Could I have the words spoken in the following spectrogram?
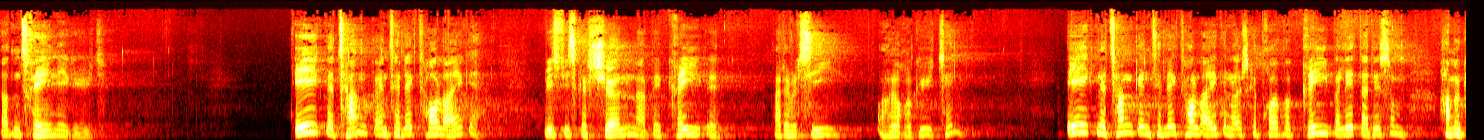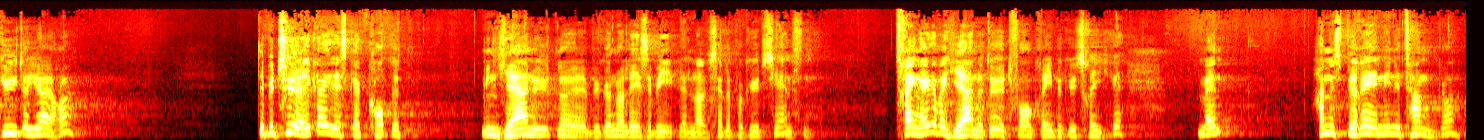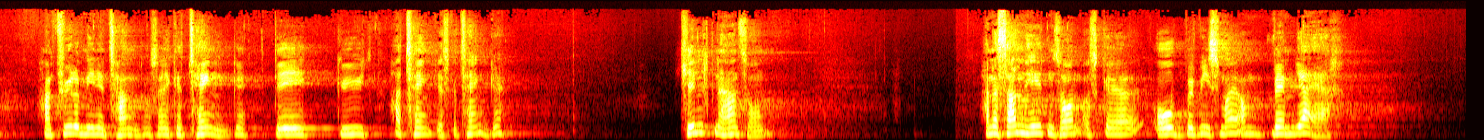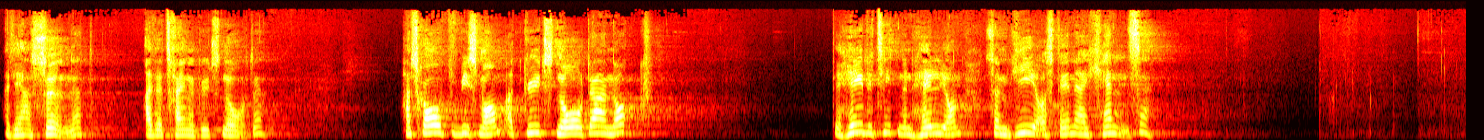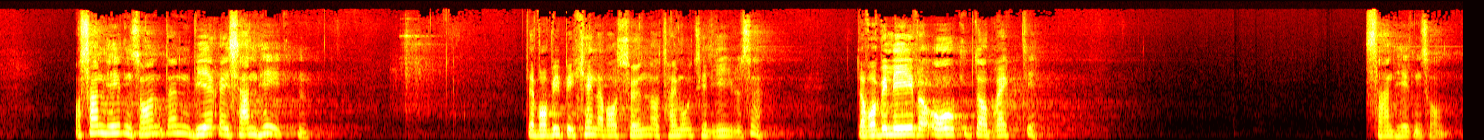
og den tredje Gud. Egne tanker og intellekt holder ikke hvis vi skal skjønne og begripe hva det vil si å høre Gud til. Egne tanker og intellekt holder ikke når jeg skal prøve å gripe litt av det som har med Gud å gjøre. Det betyr ikke at jeg skal koble min hjerne ut når jeg begynner å lese Bibelen, når jeg setter på gudstjenesten. Trenger ikke å være hjernedød for å gripe Guds rike. Men Han inspirerer mine tanker. Han fyller mine tanker, så jeg kan tenke det Gud har tenkt jeg skal tenke. Kilden er hans ånd. Han er sannhetens ånd og skal overbevise meg om hvem jeg er. At jeg har syndet, at jeg trenger Guds nåde. Han skal overbevise meg om at Guds nåde er nok. Det er hele tiden Den hellige ånd som gir oss denne erkjennelse. Og Sannhetens ånd den virker i sannheten. Der hvor vi bekjenner vår synd og tar imot tilgivelse. Der hvor vi lever åpent og oppriktig. Sannhetens ånd.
